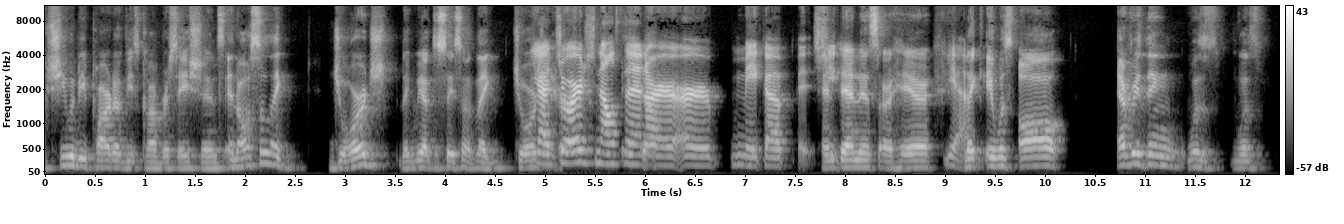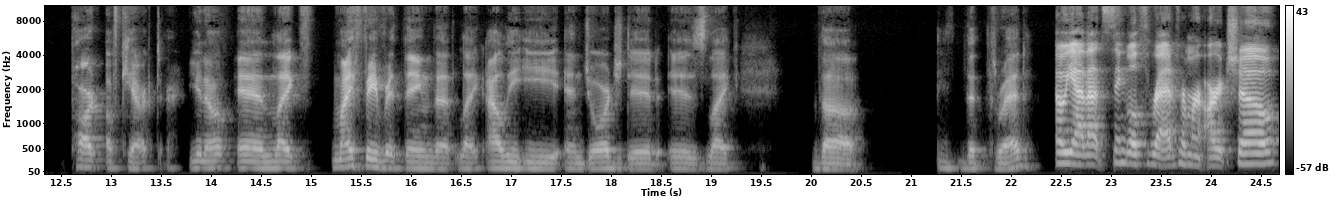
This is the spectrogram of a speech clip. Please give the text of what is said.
she would be part of these conversations and also like George like we have to say something like George yeah George her, Nelson makeup, our our makeup she, and Dennis our hair yeah like it was all everything was was part of character you know and like my favorite thing that like Ali E and George did is like the the thread. Oh yeah, that single thread from her art show.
